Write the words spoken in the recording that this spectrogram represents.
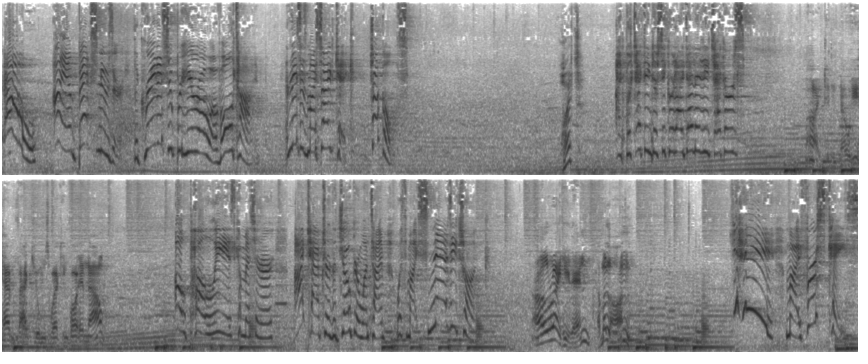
No! I am Bat Snoozer, the greatest superhero of all time. And this is my sidekick, Chuckles. What? I'm protecting your secret identity, Checkers. I didn't know he had vacuums working for him now. Oh, please, Commissioner. I captured the Joker one time with my snazzy trunk. Alrighty then, come along. Yay! My first case.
